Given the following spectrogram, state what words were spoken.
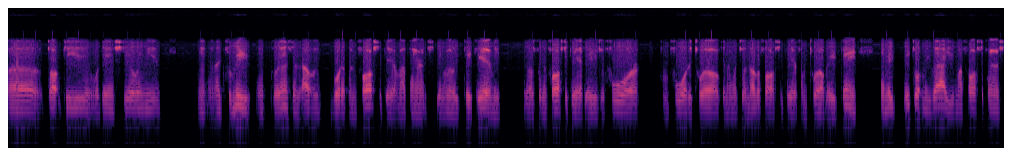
uh, talk to you, what they instill in you. Like for me, for instance, I was brought up in foster care. My parents didn't really take care of me. I was put in foster care at the age of four, from four to twelve, and I went to another foster care from twelve to eighteen. And they they taught me values. My foster parents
